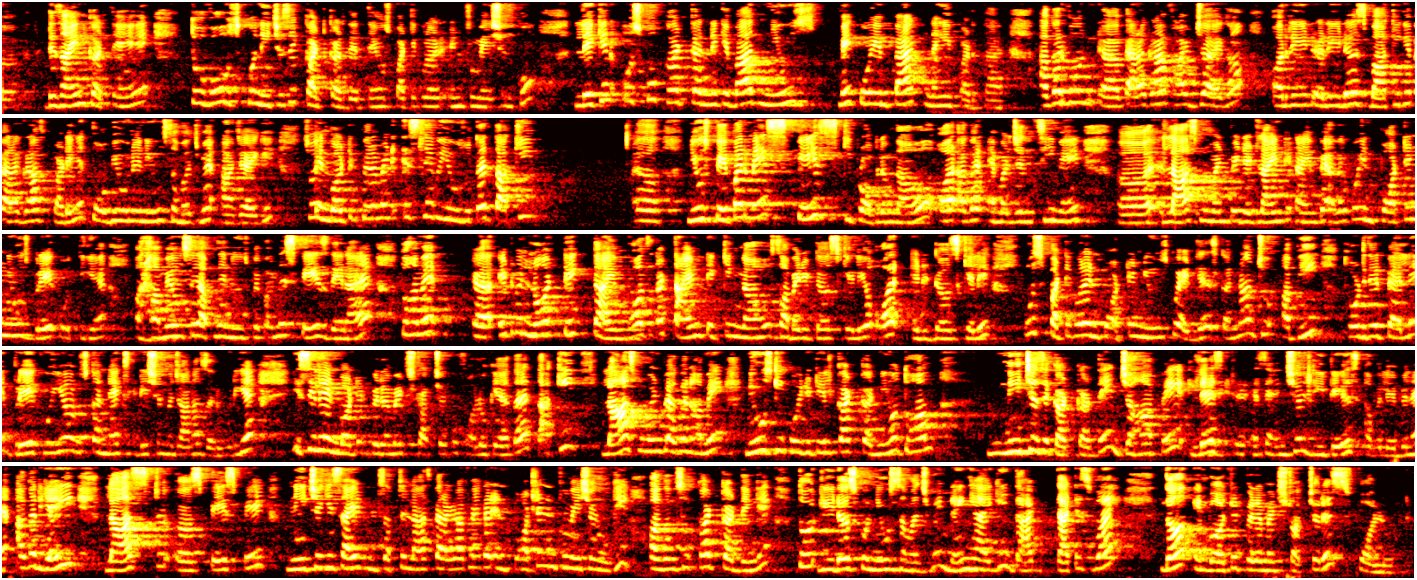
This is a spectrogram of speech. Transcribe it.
डिज़ाइन करते हैं तो वो उसको नीचे से कट कर देते हैं उस पर्टिकुलर इन्फॉर्मेशन को। लेकिन उसको कट करने के बाद न्यूज़ में कोई इम्पैक्ट नहीं पड़ता है। अगर वो पैराग्राफ हट जाएगा और रीड रीडर्स बाकी के पैराग्राफ पढ़ेंगे तो भी उन्हें न्यूज़ समझ में आ जाएगी। सो इन्वर्टेड पिरामिड इसलिए भी यूज़ होता है ताकि न्यूज़पेपर में स्पेस की प्रॉब्लम ना हो और अगर इमरजेंसी में लास्ट मोमेंट पे डेडलाइन के टाइम पे अगर कोई इंपॉर्टेंट न्यूज़ ब्रेक होती है और हमें उसे अपने न्यूज़पेपर में स्पेस देना है तो हमें it will not take time बहुत ज़्यादा टाइम टेकिंग ना हो सब एडिटर्स के लिए और एडिटर्स के लिए। उस पर्टिकुलर इंपॉर्टेंट न्यूज़ को एडजस्ट करना जो अभी थोड़ी देर पहले ब्रेक हुई है और उसका नेक्स्ट एडिशन में जाना ज़रूरी है। इसीलिए इन्वर्टेड पिरामिड स्ट्रक्चर को फॉलो किया जाता है ताकि लास्ट मोमेंट पे अगर हमें न्यूज़ की कोई डिटेल कट करनी हो तो हम नीचे से कट कर दें जहाँ पे लेस एसेंशियल डिटेल्स अवेलेबल हैं। अगर यही लास्ट स्पेस uh, पे नीचे की साइड सबसे लास्ट पैराग्राफ में अगर इंपॉर्टेंट इन्फॉर्मेशन होगी और हम उसको कट कर देंगे तो रीडर्स को न्यूज़ समझ में नहीं आएगी। That that is why the inverted pyramid structure is followed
